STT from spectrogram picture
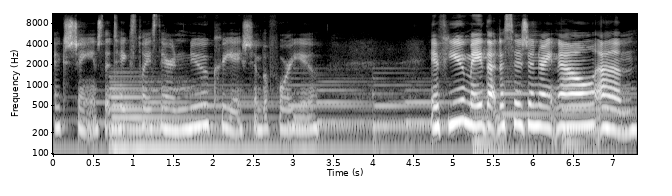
exchange that takes place there, in new creation before you. If you made that decision right now, um,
